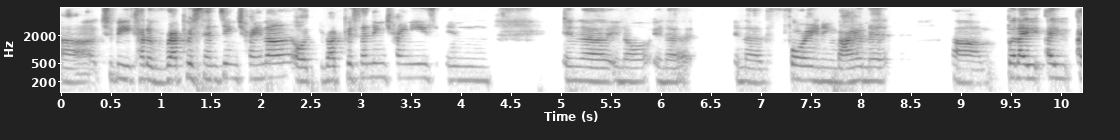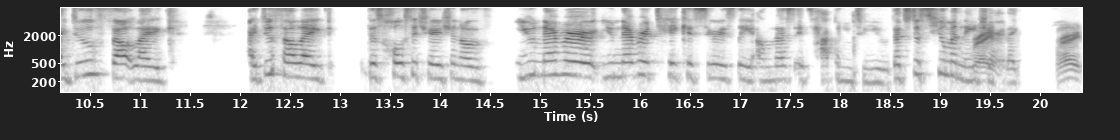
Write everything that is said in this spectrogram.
uh, to be kind of representing china or representing chinese in in a you know in a in a foreign environment. Um, but I, I i do felt like i do felt like this whole situation of you never you never take it seriously unless it's happening to you. That's just human nature. Right. like right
